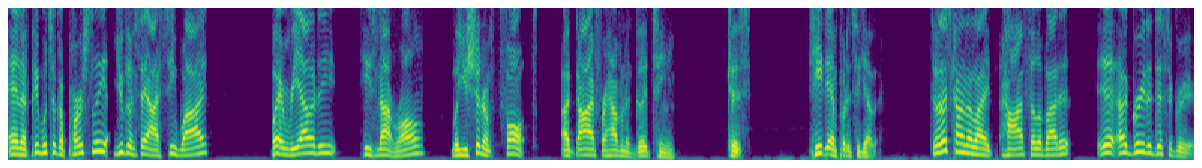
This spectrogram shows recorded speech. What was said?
And if people took it personally, you can say, I see why. But in reality, he's not wrong. But you shouldn't fault a guy for having a good team because he didn't put it together. So that's kind of like how I feel about it. it. Agree to disagree.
